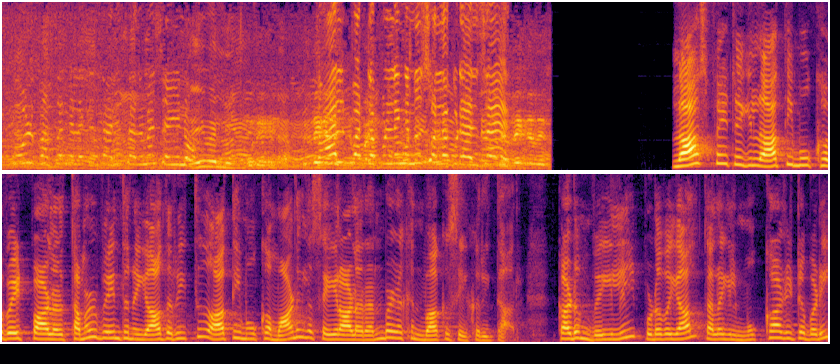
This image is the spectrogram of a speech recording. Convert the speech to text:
ஸ்கூல் பசங்களுக்கு சரிசமமா செய்யணும் கால்பட்ட பிள்ளைங்கன்னு சொல்லக்கூடாது சார் லாஸ்பேட்டையில் அதிமுக வேட்பாளர் தமிழ்வேந்தனை ஆதரித்து அதிமுக மாநில செயலாளர் அன்பழகன் வாக்கு சேகரித்தார். கடும் வெயிலில் புடவையால் தலையில் முக்காடிட்டபடி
